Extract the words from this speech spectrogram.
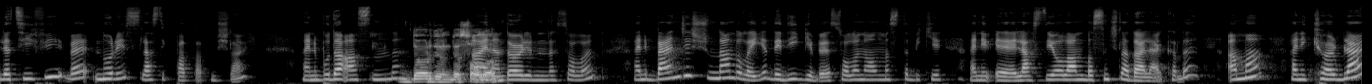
Latifi ve Norris lastik patlatmışlar. Hani bu da aslında dördünde Solon. Aynen dördünde Solon. Hani bence şundan dolayı dediği gibi Solon olması tabii ki hani e, lastiği olan basınçla da alakalı. Ama hani körbler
